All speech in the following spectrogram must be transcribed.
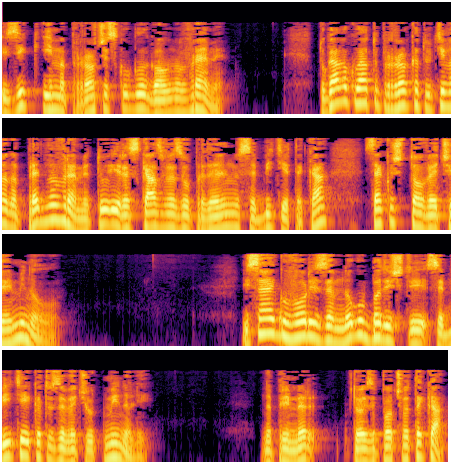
език има пророческо глаголно време. Тогава, когато пророкът отива напред във времето и разказва за определено събитие така, сякаш то вече е минало. Исаия говори за много бъдещи събития, като за вече отминали. Например, той започва така.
